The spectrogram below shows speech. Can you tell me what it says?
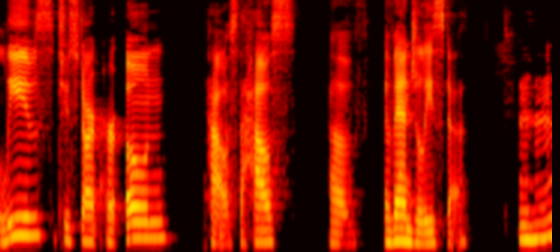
leaves to start her own house, the house of Evangelista. Mm-hmm.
